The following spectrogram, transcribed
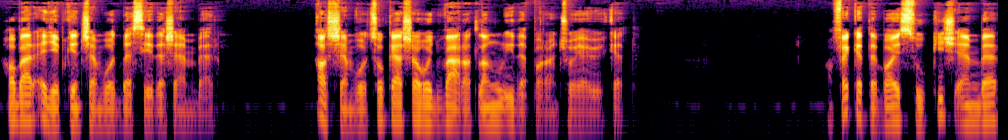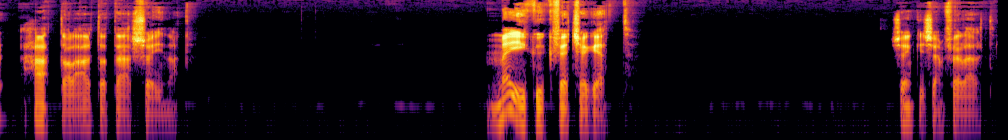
habár egyébként sem volt beszédes ember. Az sem volt szokása, hogy váratlanul ide parancsolja őket. A fekete bajszú kis ember háttal állt a társainak. Melyikük fecsegett? Senki sem felelt.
